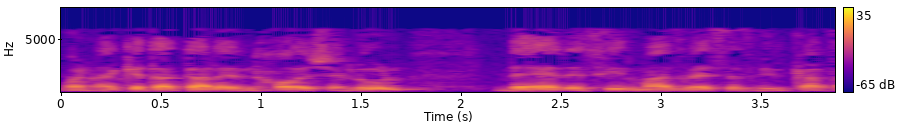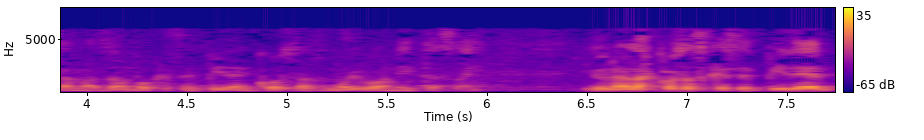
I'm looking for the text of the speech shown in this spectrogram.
Bueno, hay que tratar en Jodes Elul de decir más veces Birkat Amazon porque se piden cosas muy bonitas ahí. Y una de las cosas que se piden,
